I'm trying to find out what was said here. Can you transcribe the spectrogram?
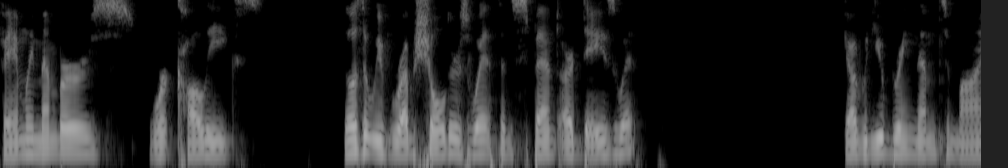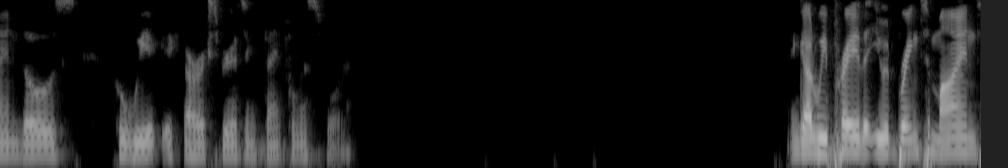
family members, work colleagues those that we've rubbed shoulders with and spent our days with. God, would you bring them to mind, those who we are experiencing thankfulness for? And God, we pray that you would bring to mind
